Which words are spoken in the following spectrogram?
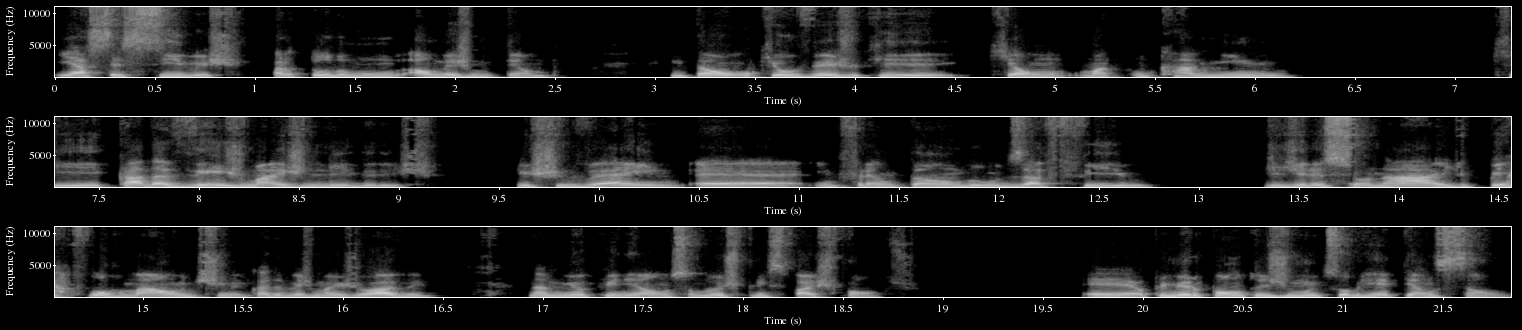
e acessíveis para todo mundo ao mesmo tempo. Então, o que eu vejo que, que é um, uma, um caminho que cada vez mais líderes estiverem é, enfrentando o desafio de direcionar e de performar um time cada vez mais jovem, na minha opinião, são dois principais pontos. É, o primeiro ponto diz muito sobre retenção.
